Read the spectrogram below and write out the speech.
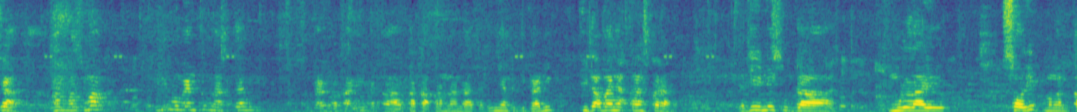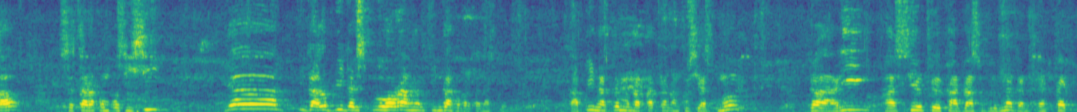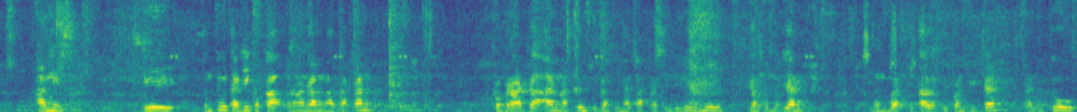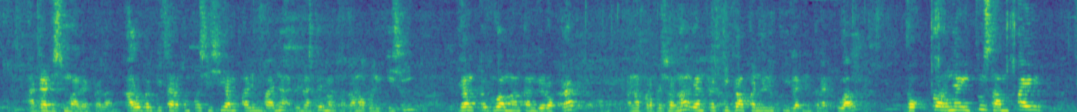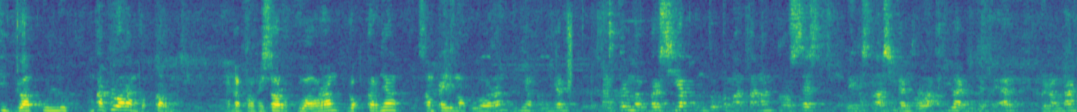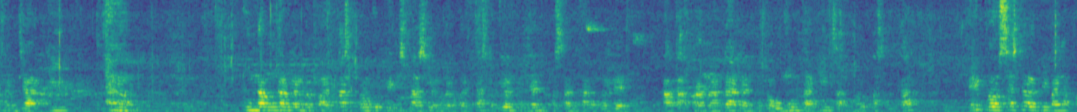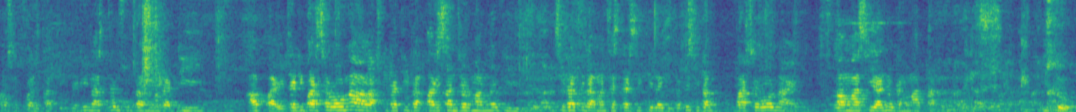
Ya, Mas Ma, ini momentum Nasdem sudah dua kali kata kakak Prananda tadi. Yang ketiga ini tidak banyak transparan. Jadi ini sudah mulai solid mengental secara komposisi ya tidak lebih dari 10 orang yang pindah ke Partai Nasdem. Tapi Nasdem mendapatkan antusiasme dari hasil pilkada sebelumnya dan efek Anies. Jadi tentu tadi kakak Prananda mengatakan keberadaan Nasdem sudah punya capres sendiri ini yang kemudian membuat kita lebih confident dan itu ada di semua levelan. Kalau berbicara komposisi yang paling banyak di Nasdem yang pertama politisi, yang kedua mantan birokrat karena profesional, yang ketiga peneliti dan intelektual. Doktornya itu sampai 30 40 orang doktornya. Ada profesor dua orang, dokternya sampai 50 orang. Ini yang kemudian Nasdem bersiap untuk kematangan proses legislasi dan perwakilan di DPR benar-benar menjadi undang-undang yang berkualitas, produk legislasi yang berkualitas itu yang kemudian dipesankan oleh kakak Prananda dan ketua umum tadi saat melepas kita. Jadi prosesnya lebih banyak proses kualitatif. Jadi Nasdem sudah menjadi apa ya? Jadi Barcelona lah sudah tidak Paris Saint Germain lagi. Sudah tidak Manchester City lagi tapi sudah Barcelona ini. Lamasianya udah matang. Itu.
